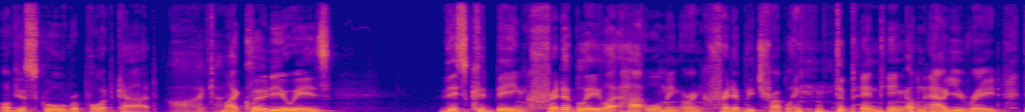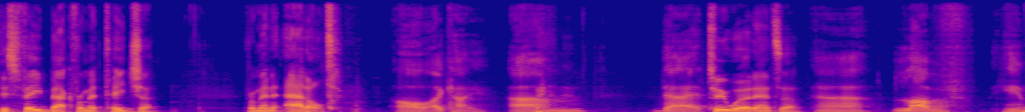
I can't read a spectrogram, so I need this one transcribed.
of your school report card? Oh, okay. My clue to you is this could be incredibly like heartwarming or incredibly troubling, depending on how you read this feedback from a teacher, from an adult. Oh, okay. Um, that Two word answer. uh, love him.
